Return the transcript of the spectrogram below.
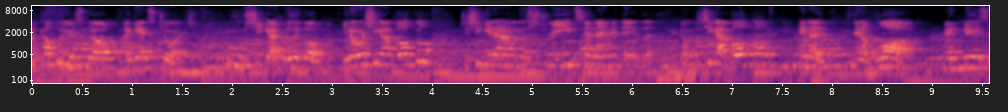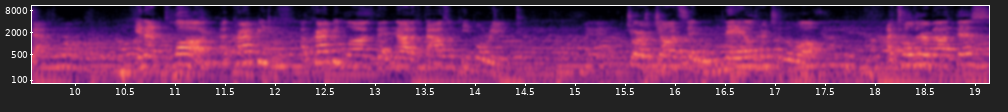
a couple years ago against George. Ooh, she got really vocal. You know where she got vocal? Did she get out on the streets and everything? No, she got vocal in a in a blog, in news app. In a blog, a crappy a crappy blog that not a thousand people read. George Johnson nailed her to the wall. I told her about this,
